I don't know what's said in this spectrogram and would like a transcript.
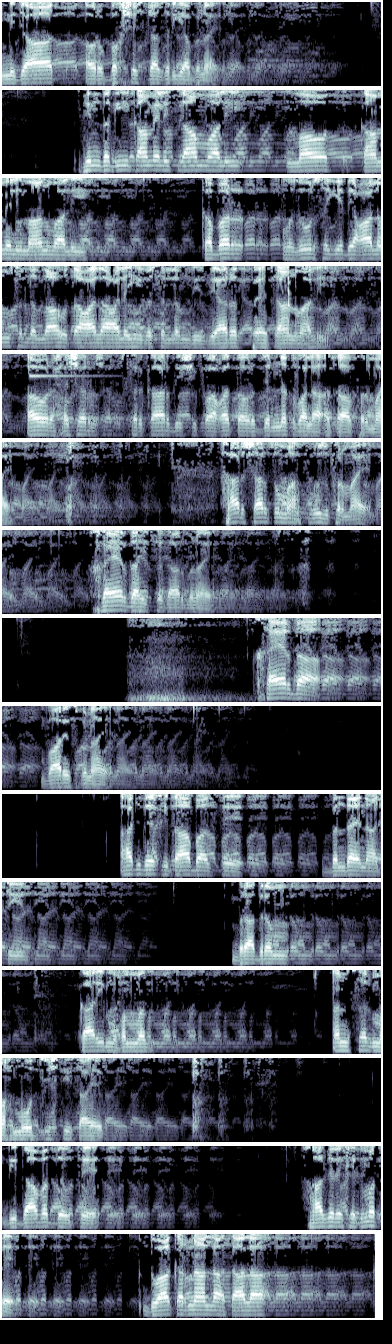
نجات اور بخشش کا ذریعہ بنائے زندگی کامل اسلام والی موت کامل ایمان والی قبر، حضور سید عالم صلی اللہ تعالی علیہ وسلم دی زیارت، پہچان والی اور حشر سرکار دی شفاعت اور جنت والا عطا فرمائے۔ ہر شر تو محفوظ فرمائے، خیر دا حصے دار بنائے۔ خیر دا وارث بنائے۔ اج دے خطاب واسطے بندہ ناچیز۔ برادرم کاری محمد، انصر محمود چشتی صاحب دی دعوت دے اتے حاضر خدمت ہے۔ دعا کرنا اللہ تعالی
